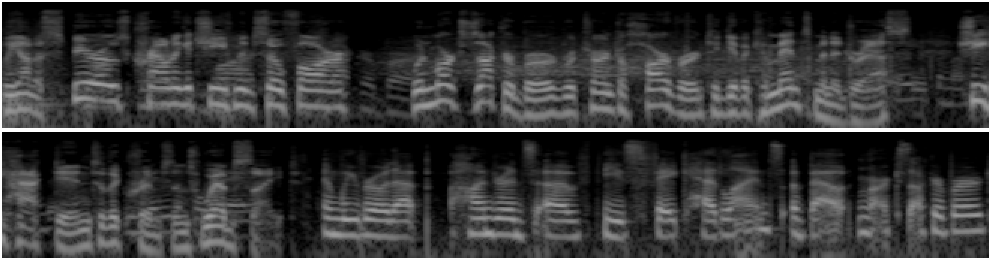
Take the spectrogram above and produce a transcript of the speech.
Liana Spiro's crowning achievement so far, when Mark Zuckerberg returned to Harvard to give a commencement address, she hacked into the Crimson's website. And we wrote up hundreds of these fake headlines about Mark Zuckerberg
